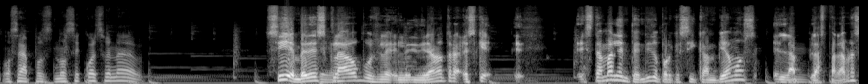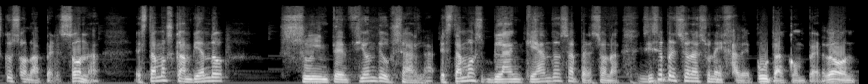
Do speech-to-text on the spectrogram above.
O sea, pues no sé cuál suena. Sí, en vez de esclavo, pues le, le dirán otra. Es que eh, está mal entendido, porque si cambiamos la- Mm. las palabras que usa una persona, estamos cambiando su intención de usarla. Estamos blanqueando a esa persona. Si esa Ujú. persona es una hija de puta, con perdón,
